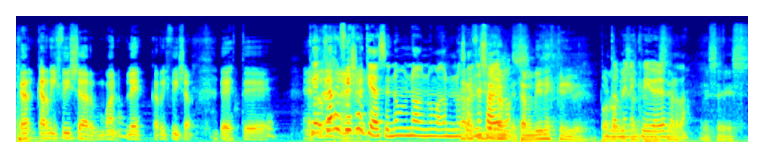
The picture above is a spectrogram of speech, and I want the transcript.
Car- Carrie Fisher, bueno, lee, Carrie Fisher. Este, ¿Qué, entonces, Carrie eh, Fisher qué hace? No, no, no, no, no tam- sabemos. también escribe. por lo que También escribe, es verdad. Ese es.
